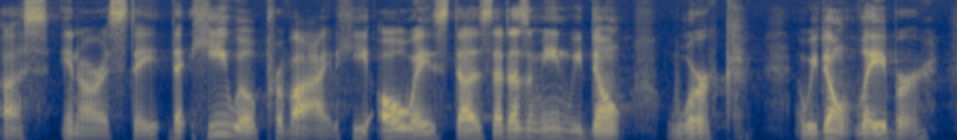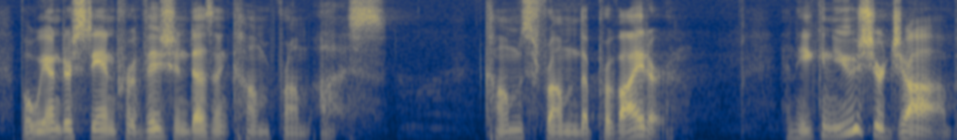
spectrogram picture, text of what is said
us in our estate, that he will provide. He always does. That doesn't mean we don't work and we don't labor, but we understand provision doesn't come from us comes from the provider. And he can use your job,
